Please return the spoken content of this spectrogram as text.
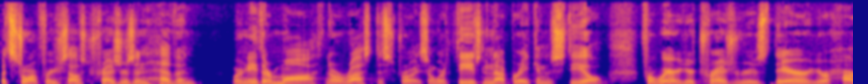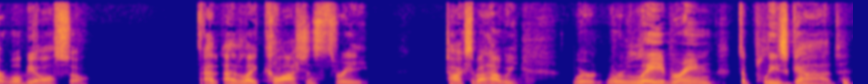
but store up for yourselves treasures in heaven where neither moth nor rust destroys and where thieves do not break in and steal. For where your treasure is, there your heart will be also. I, I like Colossians 3. It talks about how we, we're, we're laboring to please God.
